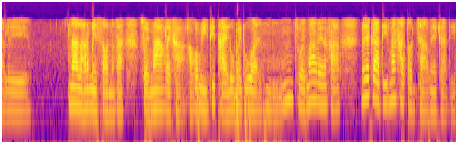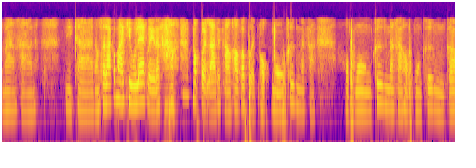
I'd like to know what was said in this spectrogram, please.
ทะเลหน้าร้านอเมซอนนะคะ สวยมากเลยค่ะเขาก็มีที่ถ่ายรูปให้ด้วยหืมสวยมากเลยนะคะบรรยากาศดีมากค่ะ ตอนเช้าบรรยากาศดีมากค่ะนี่ค่ะ น้องสลาก็มาคิวแรกเลยนะคะ มาเปิดร้านนะคะเขาก็เปิดหกโมงครึ่งนะคะหกโมงครึ่งนะคะหกโมงครึ่งก็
